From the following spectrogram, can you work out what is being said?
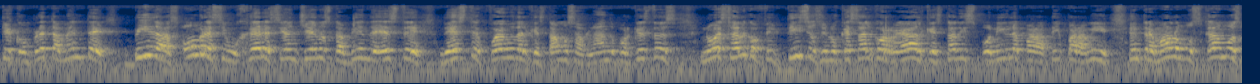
que, completamente vidas, hombres y mujeres, sean llenos también de este, de este fuego del que estamos hablando, porque esto es, no es algo ficticio, sino que es algo real, que está disponible para ti, para mí. Entre más lo buscamos,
